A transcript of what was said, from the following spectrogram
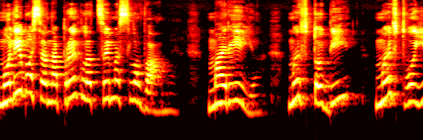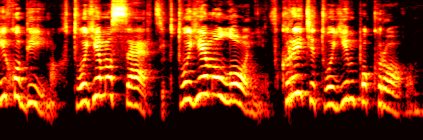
Молімося, наприклад, цими словами: Марія, ми в тобі, ми в твоїх обіймах, в твоєму серці, в твоєму лоні, вкриті твоїм покровом.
